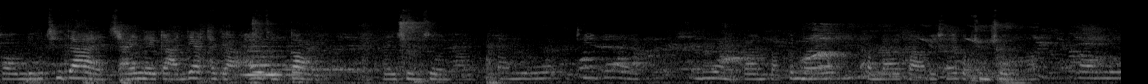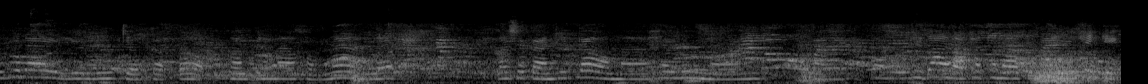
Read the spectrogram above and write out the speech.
ความรู้ที่ได้ใช้ในการแยกขยะให้ถูกต้องในชุมชนครับความรู้ที่ได้เรื่องการตัดต้นไม้ทำลายป่าไปใช้กับชุมชนครับความรู้ที่ได้เรียนรู้เกี่ยวกับประวัติความเป็นมาของน่านและรัชกาลที่9มาให้รุ่นน้องฟังค่ะความรู้ที่ได้มาพัฒนาตัวเองให้เก่ง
